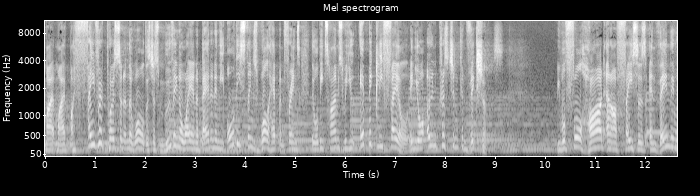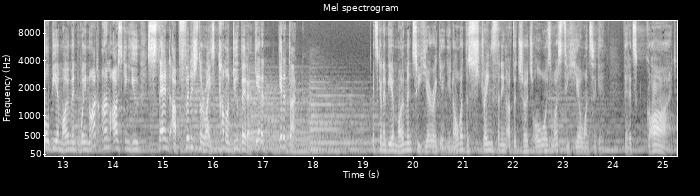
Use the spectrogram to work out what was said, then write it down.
my, my, my favorite person in the world is just moving away and abandoning me, all these things will happen, friends. There will be times where you epically fail in your own Christian convictions. We will fall hard on our faces, and then there will be a moment where not I'm asking you, stand up, finish the race, come on, do better, get it, get it done. It's going to be a moment to hear again. You know what the strengthening of the church always was? To hear once again that it's God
